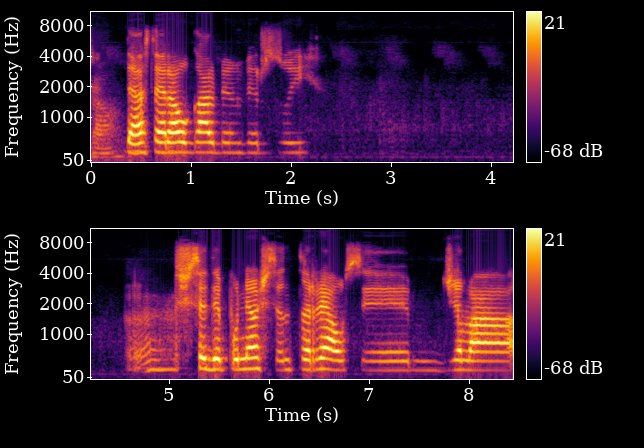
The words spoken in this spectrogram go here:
Da. De asta erau galben verzui. Mm, Și se depuneau și se întăreau, se gela,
